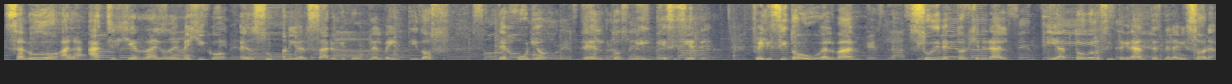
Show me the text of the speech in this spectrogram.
Saludo a la HG Radio de México en su aniversario que cumple el 22 de junio del 2017. Felicito a Hugo Galván, su director general y a todos los integrantes de la emisora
